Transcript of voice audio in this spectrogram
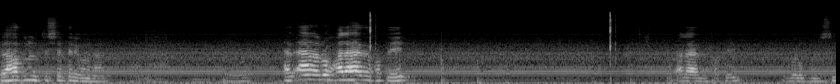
لاحظ انه انتشرت لي هنا. الآن أروح على هذا الخطيب. على هذا الخطيب group policy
